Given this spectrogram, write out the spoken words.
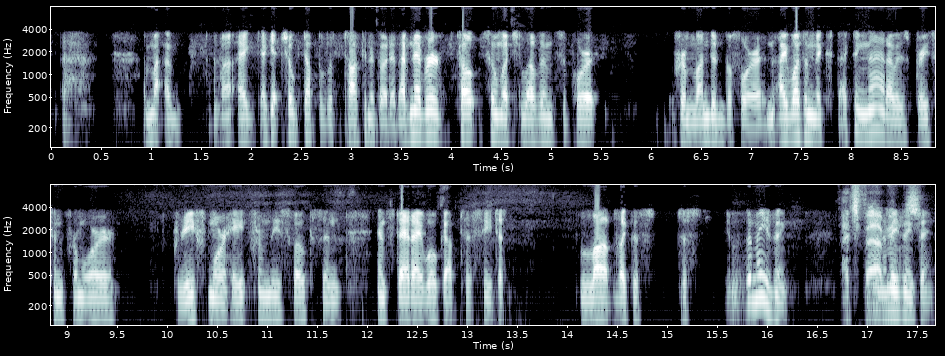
I'm, I'm, I, I get choked up with talking about it. I've never felt so much love and support from London before, and I wasn't expecting that. I was bracing for more grief, more hate from these folks, and instead I woke up to see just love, like this. Just it was amazing, That's an fabulous. amazing thing.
